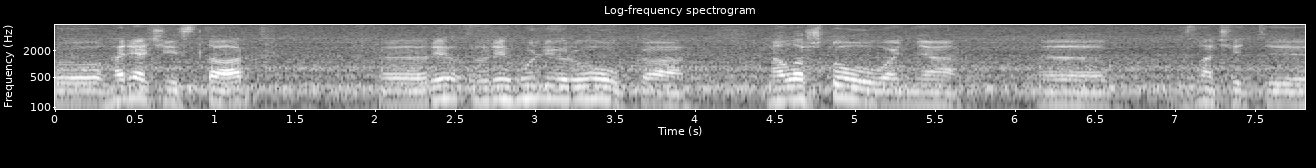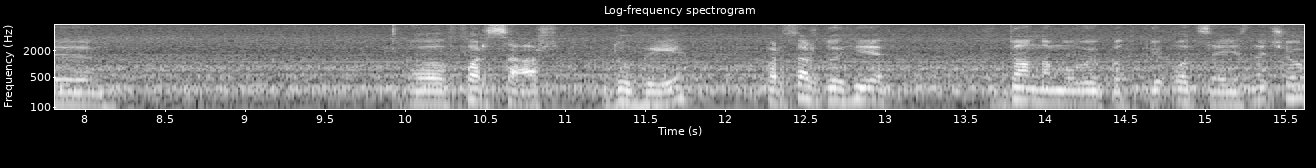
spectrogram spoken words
О, гарячий старт, е, регулювання, налаштовування, е, значить, е, е, форсаж дуги. Форсаж дуги в даному випадку оцей значок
